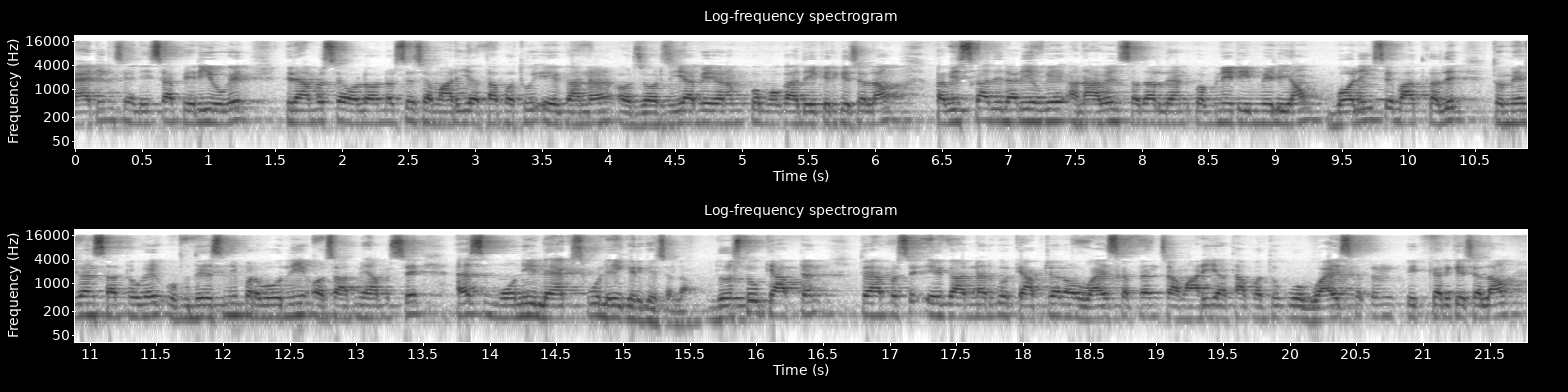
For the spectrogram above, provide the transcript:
बैटिंग से अलीसा पेरी हो गए। फिर यहाँ पर से ऑलराउंडर से चमारी अथापथु ए गनर और जॉर्जिया बेगम को मौका दे करके चला हूँ। कविस्का दिलारी हो गए अनावेल सदरलैंड को अपनी टीम में लिया हूँ। बॉलिंग से बात कर ले तो मेगन सट हो गए उपदेशनी प्रबोधनी और साथ में यहाँ पर से एस मोनी लैक्स को लेकर के चला दोस्तों कैप्टन तो यहाँ पर से ए गार्डनर को कैप्टन और वाइस कैप्टन चमारी अथापथु को वाइस कैप्टन पिक करके चला हूँ।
